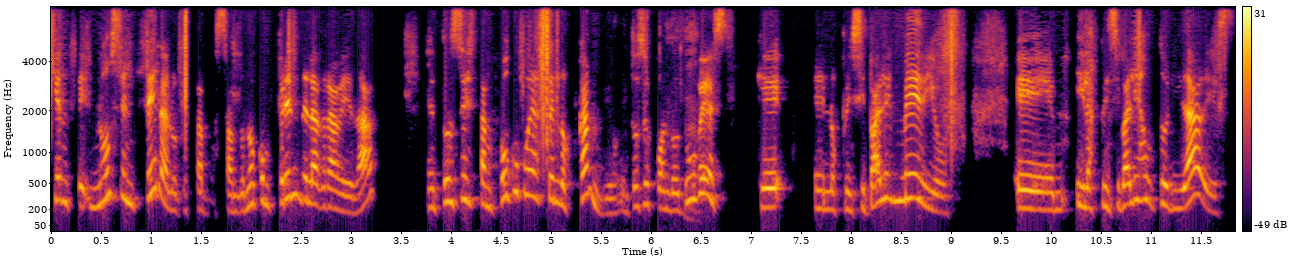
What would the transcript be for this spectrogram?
gente no se entera de lo que está pasando, no comprende la gravedad, entonces tampoco puede hacer los cambios. Entonces, cuando tú ves que en los principales medios eh, y las principales autoridades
